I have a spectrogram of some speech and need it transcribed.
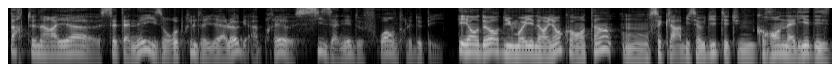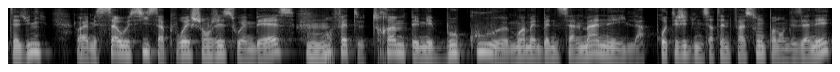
partenariat euh, cette année. Ils ont repris le dialogue après euh, six années de froid entre les deux pays. Et en dehors du Moyen-Orient, Corentin, on sait que l'Arabie Saoudite est une grand allié des États-Unis. Ouais, mais ça aussi, ça pourrait changer sous MBS. Mhm. En fait, Trump aimait beaucoup euh, Mohamed Ben Salman et il l'a protégé d'une certaine façon pendant des années,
